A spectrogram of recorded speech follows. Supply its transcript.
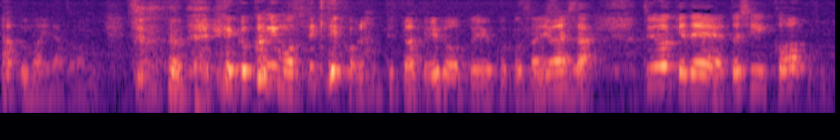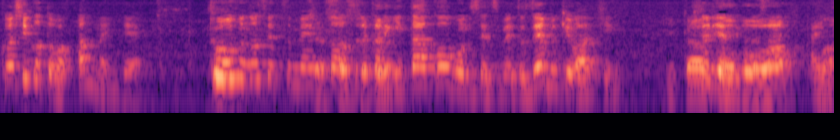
あうまいなドラム。ここに持ってきてもらって食べようということになりました、というわけで私こ詳しいことわかんないんで豆腐の説明とそれからギター工房の説明と全部今日はあっちに。ギター工房は一人でやってください。まあ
